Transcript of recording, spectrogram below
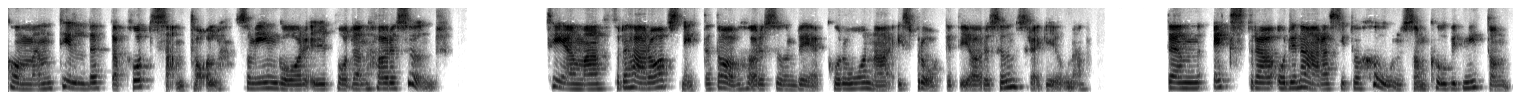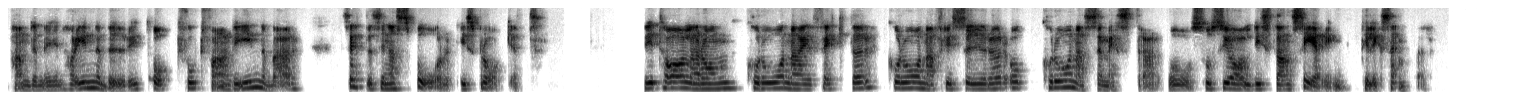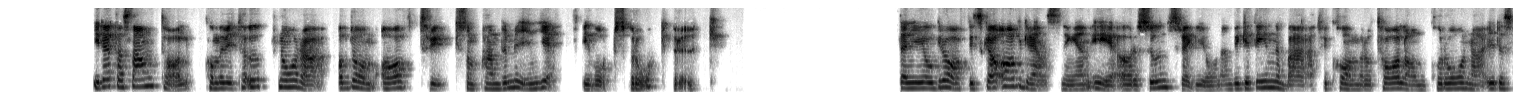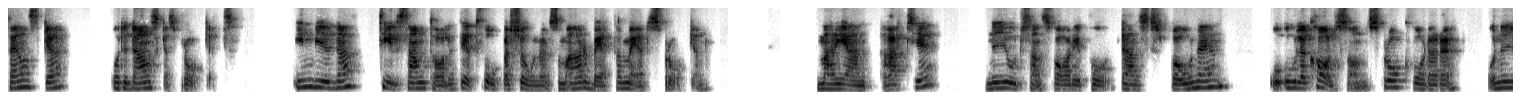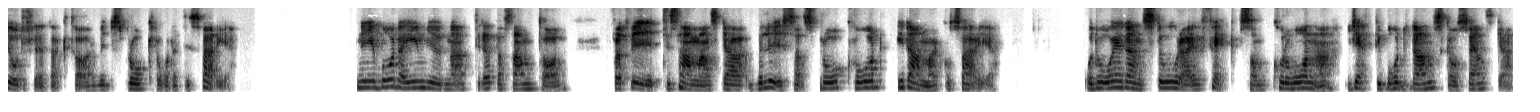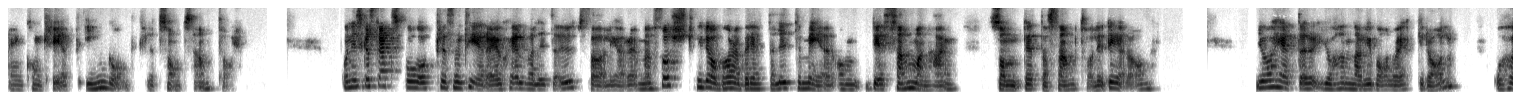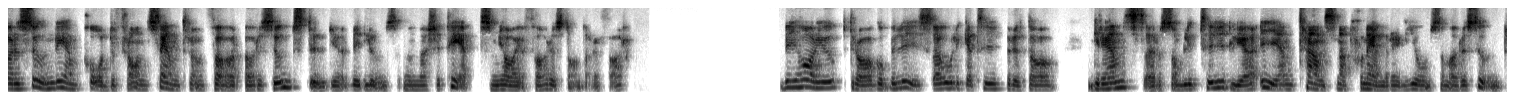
välkommen till detta poddsamtal som ingår i podden Höresund. Tema för det här avsnittet av Höresund är Corona i språket i Öresundsregionen. Den extraordinära situation som covid-19-pandemin har inneburit och fortfarande innebär sätter sina spår i språket. Vi talar om coronaeffekter, coronafrisyrer och coronasemestrar och social distansering till exempel. I detta samtal kommer vi ta upp några av de avtryck som pandemin gett i vårt språkbruk. Den geografiska avgränsningen är Öresundsregionen, vilket innebär att vi kommer att tala om corona i det svenska och det danska språket. Inbjudna till samtalet är två personer som arbetar med språken. Marianne Ratje, nyordsansvarig på Dansk Sprognämnd och Ola Karlsson, språkvårdare och nyordsredaktör vid Språkrådet i Sverige. Ni är båda inbjudna till detta samtal för att vi tillsammans ska belysa språkvård i Danmark och Sverige. Och då är den stora effekt som corona gett i både danska och svenska en konkret ingång till ett sådant samtal. Och ni ska strax få presentera er själva lite utförligare, men först vill jag bara berätta lite mer om det sammanhang som detta samtal är del av. Jag heter Johanna Rivano Eckerdal och Höresund är en podd från Centrum för Öresundsstudier vid Lunds universitet som jag är föreståndare för. Vi har i uppdrag att belysa olika typer av gränser som blir tydliga i en transnationell region som Öresund.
